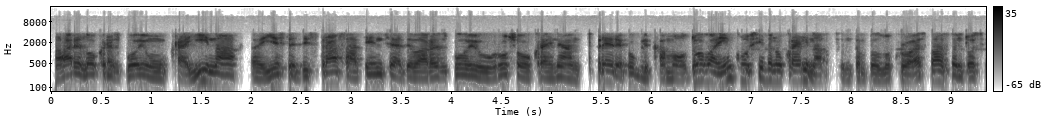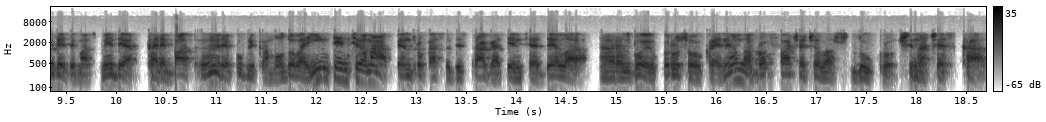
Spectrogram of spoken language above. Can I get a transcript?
are loc războiul în Ucraina, este distrasă atenția de la războiul ruso-ucrainean spre Republica Moldova, inclusiv în Ucraina se întâmplă lucrul ăsta. Sunt o serie de mass media care bat în Republica Moldova intenționat pentru ca să distragă atenția de la războiul ruso-ucrainean. Lavrov face același lucru și în acest caz.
